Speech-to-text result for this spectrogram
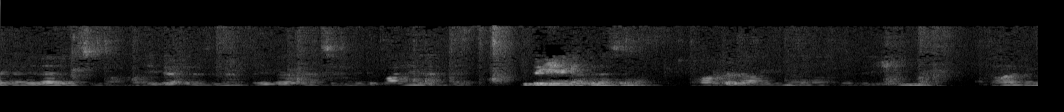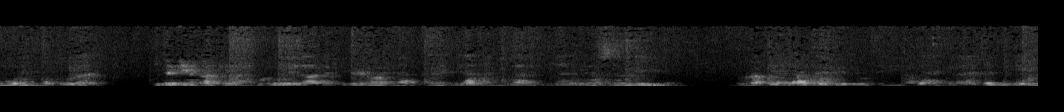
එක හැම වෙලාවෙම වෙනස් වෙනවා. මගේ පැත්ත වෙනස් වෙනවා, අනිත් පැත්ත වෙනස් වෙනවා. ඒක පාලනය කරන්න. හිත කියන එක වෙනස් වෙනවා. සමහරකට ඉන්න තමයි සමහරකට හිත තියෙන කට්ටිය අනුකූල වේලාවට පිළිවෙල වටිනා කෙනෙක් දිහා අනිවාර්යයෙන් ඉන්නද වෙනස් වෙනවා. ඒක අපි අතේ විදිහට ඉන්නවා අනිකලාට ඒ විදිහෙන්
